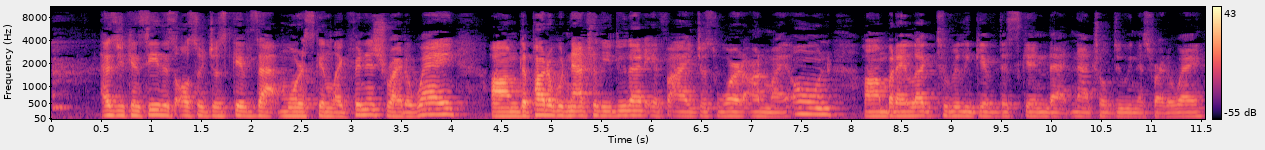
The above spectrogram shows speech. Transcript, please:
As you can see, this also just gives that more skin-like finish right away. Um, the powder would naturally do that if I just wore it on my own, um, but I like to really give the skin that natural dewiness right away.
